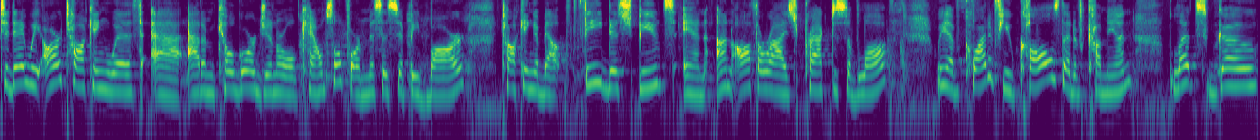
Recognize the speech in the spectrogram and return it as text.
Today we are talking with uh, Adam Kilgore, General Counsel for Mississippi Bar, talking about fee disputes and unauthorized practice of law. We have quite a few calls that have come in. Let's go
